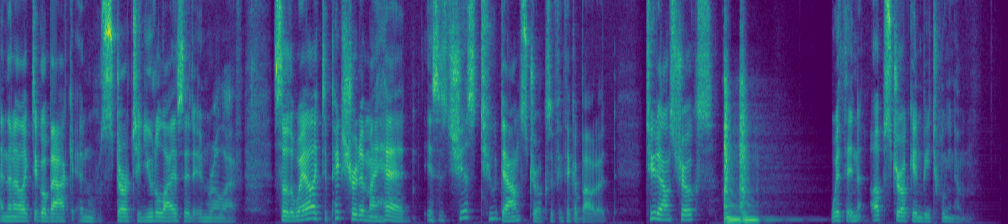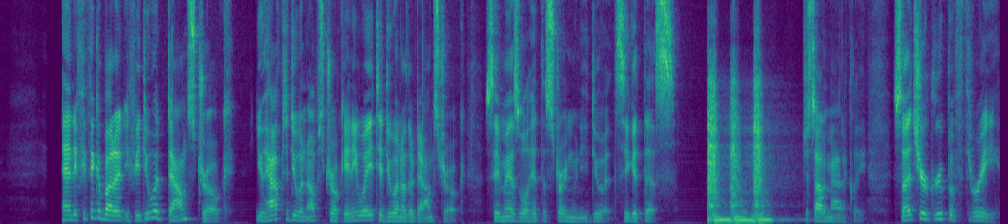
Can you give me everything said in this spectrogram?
and then I like to go back and start to utilize it in real life. So the way I like to picture it in my head is it's just two downstrokes if you think about it. Two downstrokes with an upstroke in between them. And if you think about it, if you do a downstroke, you have to do an upstroke anyway to do another downstroke. So you may as well hit the string when you do it. So you get this. Just automatically. So that's your group of three.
